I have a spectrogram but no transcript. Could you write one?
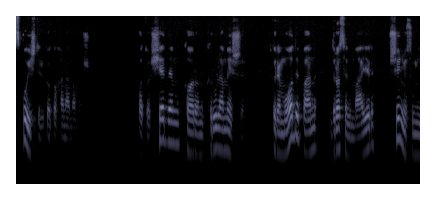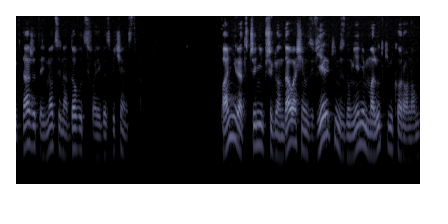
Spójrz tylko, kochana mamusiu. Oto siedem koron króla myszy, które młody pan Drosselmayer przyniósł mi w darze tej nocy na dowód swojego zwycięstwa. Pani radczyni przyglądała się z wielkim zdumieniem malutkim koronom,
